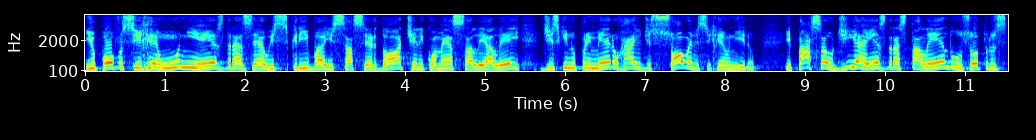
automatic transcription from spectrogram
E o povo se reúne, Esdras é o escriba e sacerdote, ele começa a ler a lei, diz que no primeiro raio de sol eles se reuniram. E passa o dia, Esdras está lendo, os outros,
